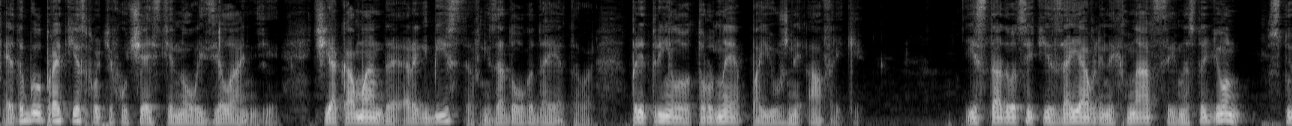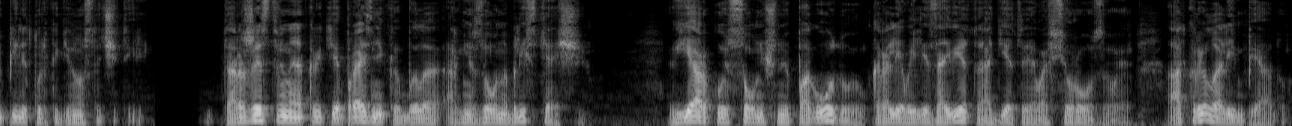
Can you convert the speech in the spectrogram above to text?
Это был протест против участия Новой Зеландии, чья команда регбистов незадолго до этого предприняла турне по Южной Африке. Из 120 заявленных наций на стадион вступили только 94. Торжественное открытие праздника было организовано блестяще. В яркую солнечную погоду королева Елизавета, одетая во все розовое, открыла Олимпиаду.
